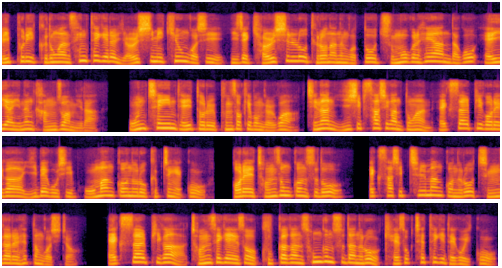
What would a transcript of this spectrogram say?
리플이 그동안 생태계를 열심히 키운 것이 이제 결실로 드러나는 것도 주목을 해야 한다고 AI는 강조합니다. 온체인 데이터를 분석해 본 결과 지난 24시간 동안 XRP 거래가 255만 건으로 급증했고 거래 전송 건수도 147만 건으로 증가를 했던 것이죠. XRP가 전 세계에서 국가 간 송금 수단으로 계속 채택이 되고 있고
